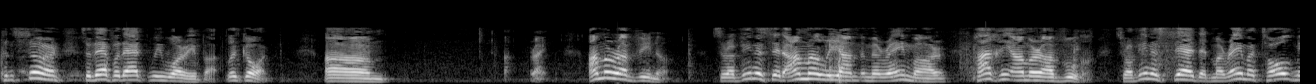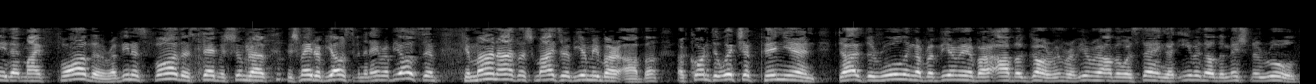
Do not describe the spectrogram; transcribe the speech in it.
concern. So therefore, that we worry about. Let's go on. Um, right. Amar Ravina. So Ravina said, Amar liam Mareimar, hachi amar avuch. So Ravina said that Mareimar told me that my father, Ravina's father, said Mishum Rav Mishmei Rav Yosef in the name of Yosef, Kiman Azla Shmaizer Rav Yirmi Bar Abba. According to which opinion does the ruling of Rav Yirmi Bar Abba go? Remember, Rav Yirmi Bar Abba was saying that even though the Mishnah ruled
